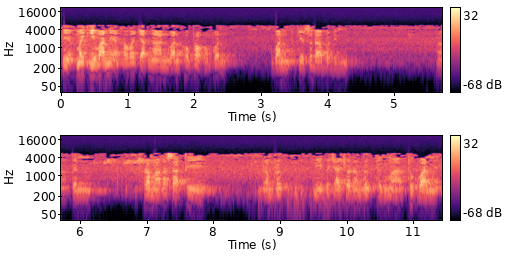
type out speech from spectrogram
เนี่ยไม่กี่วันเนี่ยเขาก็จัดงานวันครบรอบของเพื่อนวันเจษดาบดินเป็นพระมหากษัตริย์ที่รำลึกมีประชาชนรำลึกถึงมาทุกวันเนี่ย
